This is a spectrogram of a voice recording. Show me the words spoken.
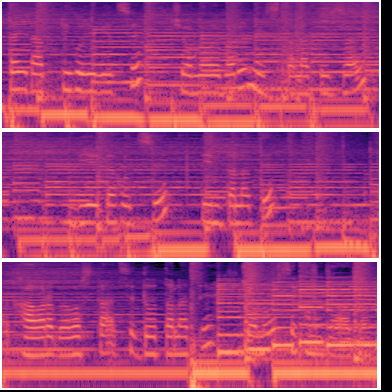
অনেকটাই রাত্রি হয়ে গেছে। চলো এবারে নিচতলাতে যাই। বিয়েটা হচ্ছে তিনতলাতে। আর খাওয়ার ব্যবস্থা আছে দোতলাতে। চলো সেখানে যাওয়া যাক।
